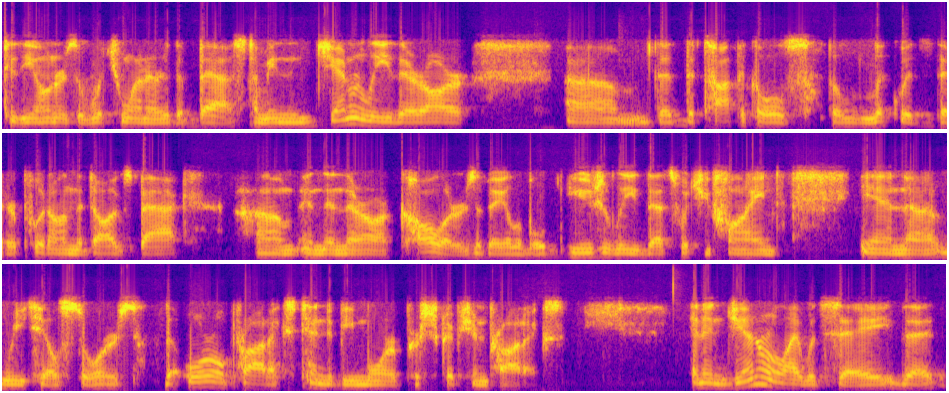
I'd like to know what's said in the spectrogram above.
to the owners of which one are the best. I mean, generally there are um, the the topicals, the liquids that are put on the dog's back, um, and then there are collars available. Usually, that's what you find in uh, retail stores. The oral products tend to be more prescription products, and in general, I would say that.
